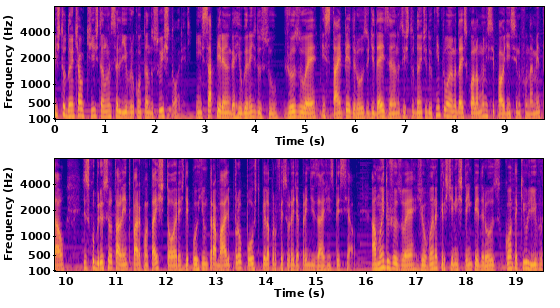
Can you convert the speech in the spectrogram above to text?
Estudante autista lança livro contando sua história. Em Sapiranga, Rio Grande do Sul, Josué Stein Pedroso, de 10 anos, estudante do quinto ano da Escola Municipal de Ensino Fundamental, descobriu seu talento para contar histórias depois de um trabalho proposto pela professora de aprendizagem especial. A mãe do Josué, Giovana Cristina Stein Pedroso, conta que o livro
